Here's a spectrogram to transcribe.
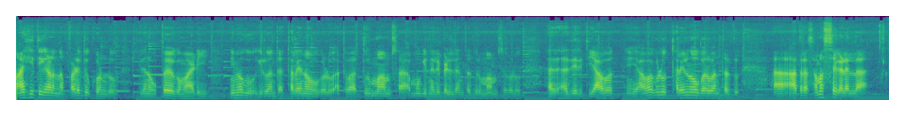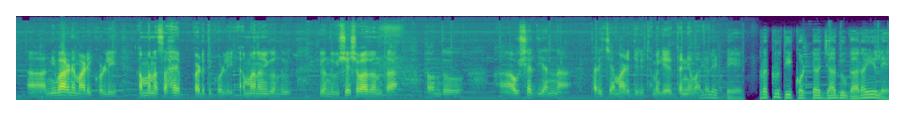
ಮಾಹಿತಿಗಳನ್ನು ಪಡೆದುಕೊಂಡು ಇದನ್ನು ಉಪಯೋಗ ಮಾಡಿ ನಿಮಗೂ ಇರುವಂಥ ತಲೆನೋವುಗಳು ಅಥವಾ ದುರ್ಮಾಂಸ, ಮೂಗಿನಲ್ಲಿ ಬೆಳೆದಂಥ ದುರ್ಮಾಂಸಗಳು, ಅದೇ ರೀತಿ ಯಾವ, ಯಾವಾಗಲೂ ತಲೆನೋವು ಬರುವಂಥದ್ದು, ಆ ಥರ ಸಮಸ್ಯೆಗಳೆಲ್ಲ ನಿವಾರಣೆ ಮಾಡಿಕೊಳ್ಳಿ, ಅಮ್ಮನ ಸಹಾಯ ಪಡೆದುಕೊಳ್ಳಿ, ಅಮ್ಮ ನಮಗೊಂದು ಈ ಒಂದು ವಿಶೇಷವಾದಂಥ ಒಂದು ಔಷಧಿಯನ್ನು ಪರಿಚಯ ಮಾಡಿದ್ದೀರಿ ತಮಗೆ ಧನ್ಯವಾದ ಪ್ರಕೃತಿ ಕೊಟ್ಟ ಜಾದೂಗಾರ ಎಲೆ.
